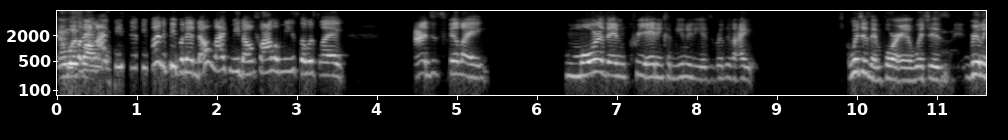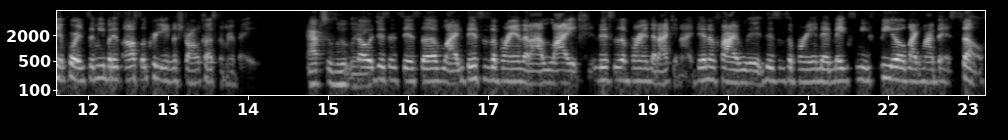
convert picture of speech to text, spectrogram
And people what's that wrong? like me send me money. People that don't like me don't follow me. So it's like I just feel like more than creating community is really like which is important, which is really important to me, but it's also creating a strong customer base. Absolutely. So just in sense of like this is a brand that I like, this is a brand that I can identify with, this is a brand that makes me feel like my best self.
